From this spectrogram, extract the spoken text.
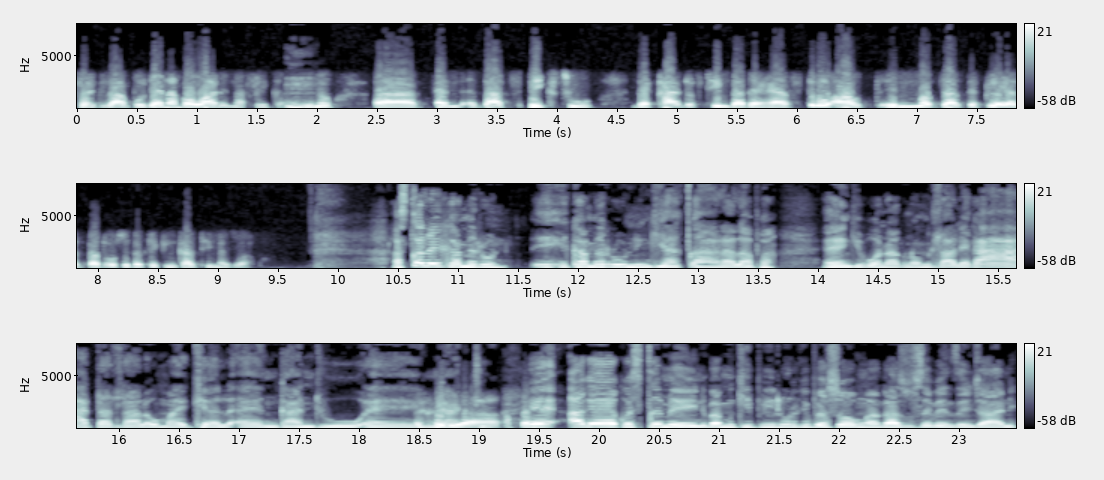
for example, they're number one in Africa. Mm. You know, uh, and that speaks to the kind of team that they have throughout, in not just the players but also the technical team as well. Asiqale eCameroon. iCameroon ngiyacala lapha eh ngibona kunomdlali kade adlala uMichael eh, Ngandu eh Ngandu. Eh akekho esicemeni bamkhiphile urikhiphe song angazi usebenze njani.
